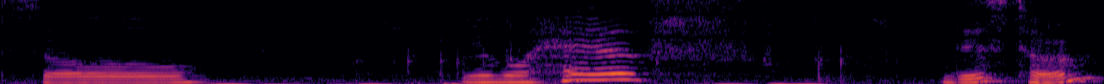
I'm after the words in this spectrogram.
So we will have this term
